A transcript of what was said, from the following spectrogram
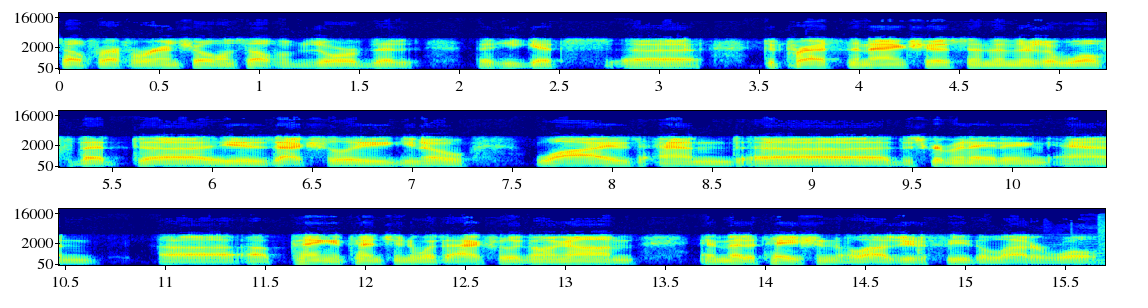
self-referential and self-absorbed that that he gets uh, depressed and anxious, and then there's a wolf that uh, is actually you know wise and uh, discriminating and uh, uh, paying attention to what's actually going on. And meditation allows you to feed the latter wolf.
